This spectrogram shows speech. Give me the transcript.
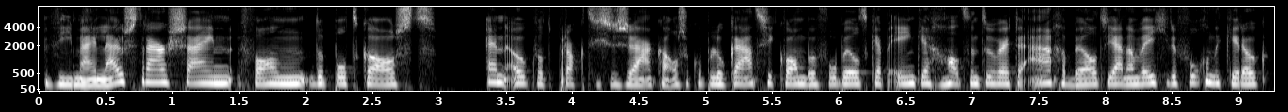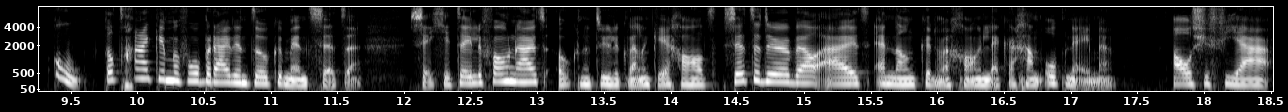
wie mijn luisteraars zijn van de podcast, en ook wat praktische zaken. Als ik op locatie kwam bijvoorbeeld. Ik heb één keer gehad en toen werd er aangebeld. Ja, dan weet je de volgende keer ook. Oh, dat ga ik in mijn voorbereidend document zetten. Zet je telefoon uit. Ook natuurlijk wel een keer gehad. Zet de deurbel uit. En dan kunnen we gewoon lekker gaan opnemen. Als je via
